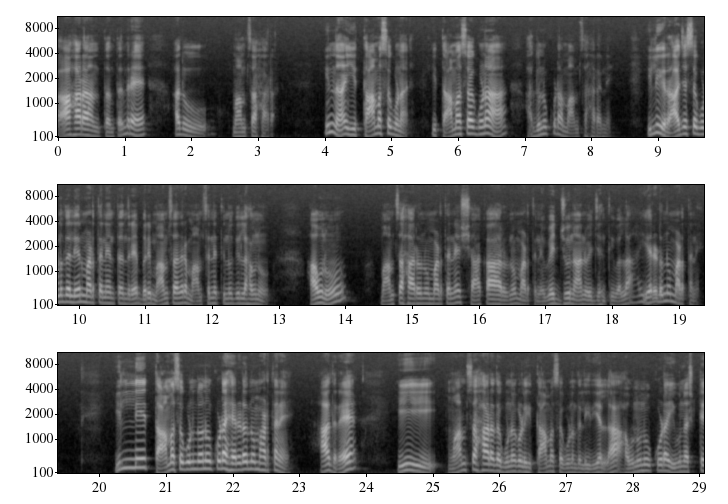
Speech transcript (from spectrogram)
ಆಹಾರ ಅಂತಂತಂದರೆ ಅದು ಮಾಂಸಾಹಾರ. ಇನ್ನು ಈ ತಾಮಸ ಗುಣ, ಈ ತಾಮಸ ಗುಣ ಅದನ್ನು ಕೂಡ ಮಾಂಸಾಹಾರನೇ. ಇಲ್ಲಿ ರಾಜಸ ಗುಣದಲ್ಲಿ ಏನು ಮಾಡ್ತಾನೆ ಅಂತಂದರೆ ಬರೀ ಮಾಂಸ ಅಂದರೆ ಮಾಂಸನೇ ತಿನ್ನೋದಿಲ್ಲ ಅವನು. ಅವನು ಮಾಂಸಾಹಾರನೂ ಮಾಡ್ತಾನೆ, ಶಾಖಾಹಾರನೂ ಮಾಡ್ತಾನೆ. ವೆಜ್ಜು ನಾನ್ ವೆಜ್ ಅಂತೀವಲ್ಲ, ಎರಡನ್ನೂ ಮಾಡ್ತಾನೆ. ಇಲ್ಲಿ ತಾಮಸ ಗುಣದವನು ಕೂಡ ಎರಡನ್ನೂ ಮಾಡ್ತಾನೆ. ಆದರೆ ಈ ಮಾಂಸಾಹಾರದ ಗುಣಗಳು ಈ ತಾಮಸ ಗುಣದಲ್ಲಿ ಇದೆಯಲ್ಲ ಅವನೂ ಕೂಡ ಇವನಷ್ಟೇ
